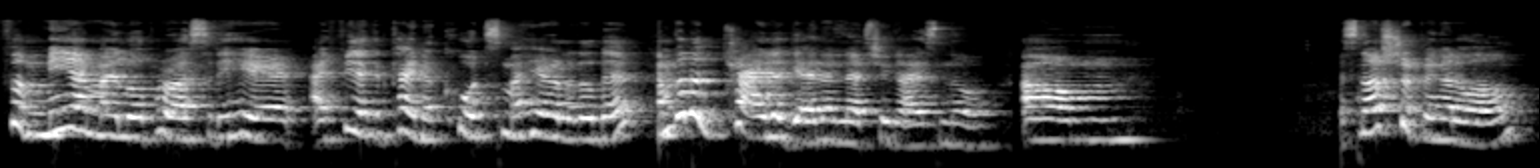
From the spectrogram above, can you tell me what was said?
for me and my low porosity hair, I feel like it kind of coats my hair a little bit. I'm going to try it again and let you guys know. Um, it's not stripping at all.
